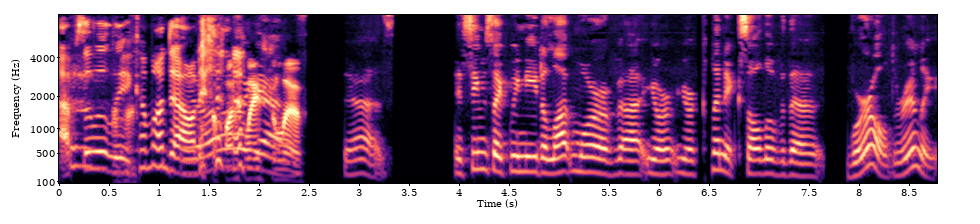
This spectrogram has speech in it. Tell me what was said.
Absolutely. Come on down. It's a fun place yes. to live. Yes. It seems like we need a lot more of uh, your your clinics all over the world, really.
